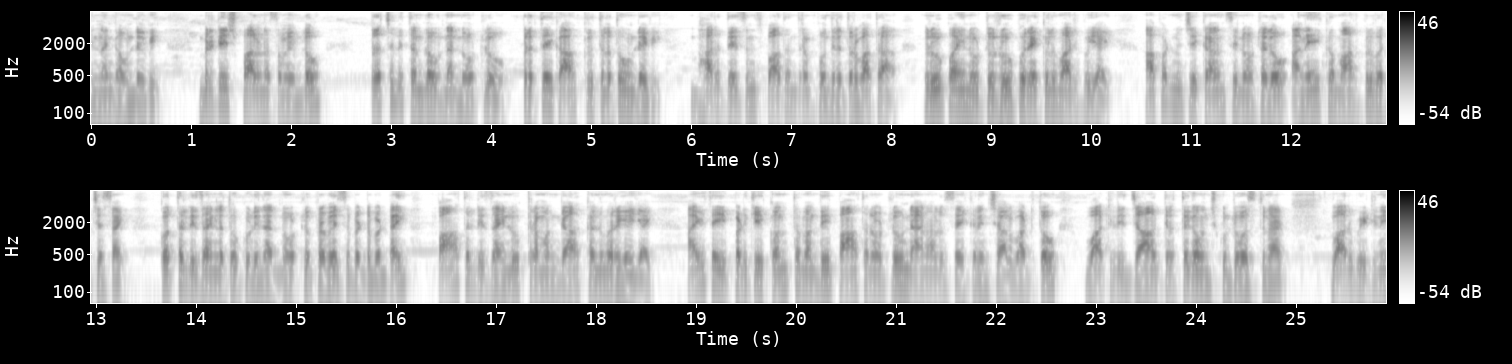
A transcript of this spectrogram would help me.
భిన్నంగా ఉండేవి. బ్రిటిష్ పాలన సమయంలో ప్రచలితంలో ఉన్న నోట్లు ప్రత్యేక ఆకృతులతో ఉండేవి. భారతదేశం స్వాతంత్రం పొందిన తరువాత రూపాయి నోటు రూపురేఖలు మారిపోయాయి. అప్పటి నుంచి కరెన్సీ నోట్లలో అనేక మార్పులు వచ్చేశాయి. కొత్త డిజైన్లతో కూడిన నోట్లు ప్రవేశపెట్టబడ్డాయి. పాత డిజైన్లు క్రమంగా కనుమరుగయ్యాయి. అయితే ఇప్పటికీ కొంతమంది పాత నోట్లు నాణాలు సేకరించే అలవాటుతో వాటిని జాగ్రత్తగా ఉంచుకుంటూ వస్తున్నారు. వారు వీటిని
